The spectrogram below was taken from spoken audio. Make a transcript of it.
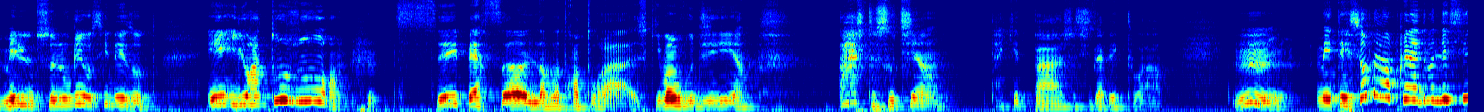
mais il se nourrit aussi des autres. Et il y aura toujours ces personnes dans votre entourage qui vont vous dire Ah, je te soutiens, t'inquiète pas, je suis avec toi. Hmm, mais t'es sûr d'avoir pris la bonne décision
